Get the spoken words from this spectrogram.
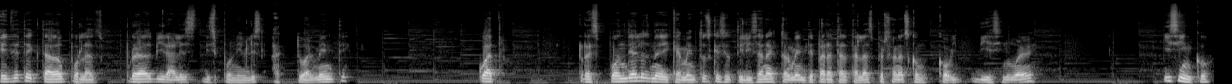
Es detectado por las pruebas virales disponibles actualmente. 4 responde a los medicamentos que se utilizan actualmente para tratar a las personas con COVID-19. Y 5.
